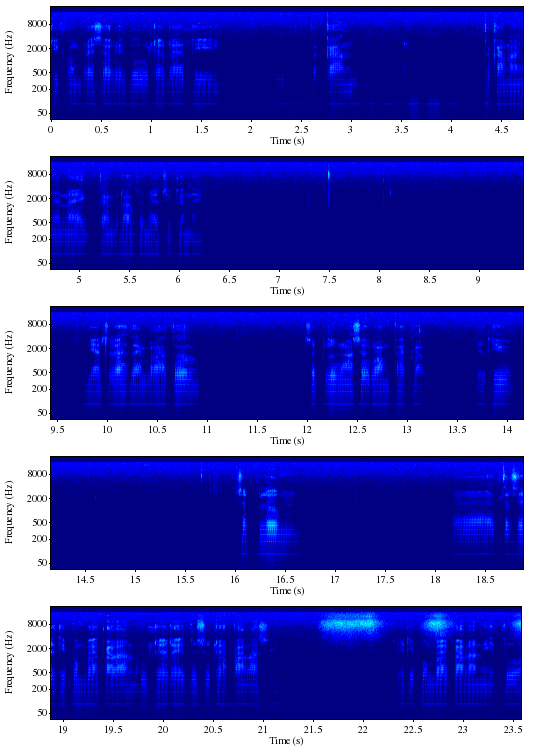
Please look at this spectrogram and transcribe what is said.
di kompresor itu udara ditekan tekanannya naik temperaturnya juga naik ini adalah temperatur sebelum masuk ruang bakar. Jadi sebelum e, terjadi pembakaran udara itu sudah panas ya. Jadi pembakaran itu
